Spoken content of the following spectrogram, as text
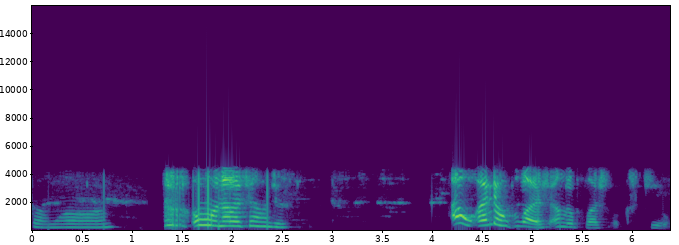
Come on. Oh, another challenger. Oh, Endo Plush. Endo Plush looks cute.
